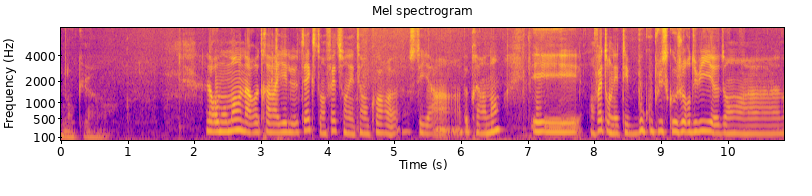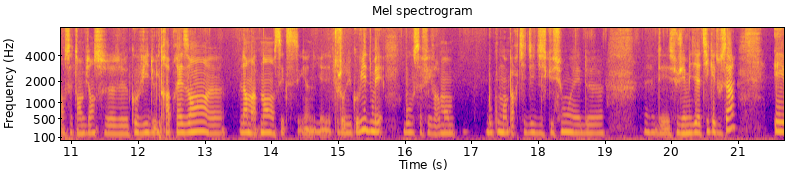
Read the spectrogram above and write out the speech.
Donc, Alors au moment où on a retravaillé le texte, en fait, on était encore, euh, c'était il y a à peu près un an, et en fait, on était beaucoup plus qu'aujourd'hui euh, dans, euh, dans cette ambiance euh, Covid ultra présent. Là maintenant, on sait qu'il y a toujours du Covid, mais bon, ça fait vraiment beaucoup moins partie des discussions et de, des sujets médiatiques et tout ça. Et,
